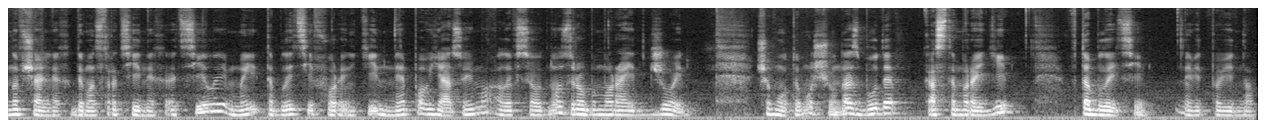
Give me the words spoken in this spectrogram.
в навчальних демонстраційних цілей ми таблиці foreign key не пов'язуємо, але все одно зробимо right join. Чому? Тому що у нас буде Customer ID в таблиці, відповідно,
